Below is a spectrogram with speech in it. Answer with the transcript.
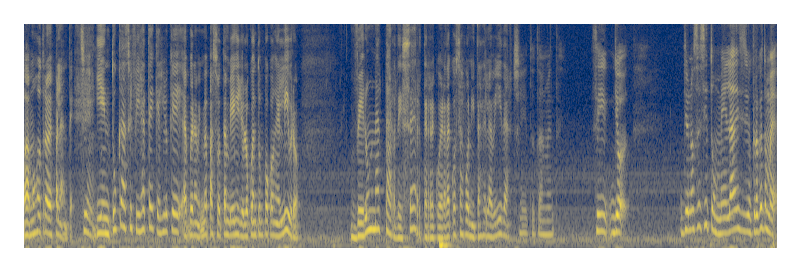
vamos otra vez para adelante. Sí. Y en tu caso, y fíjate que es lo que, eh, bueno, a mí me pasó también, y yo lo cuento un poco en el libro, ver un atardecer te recuerda cosas bonitas de la vida. Sí, totalmente. Sí, yo, yo no sé si tomé la decisión, creo que tomé,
